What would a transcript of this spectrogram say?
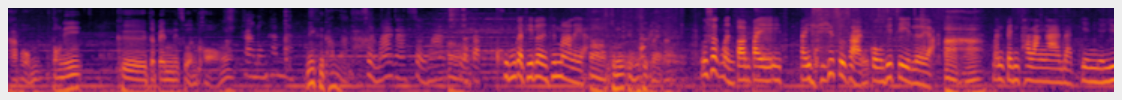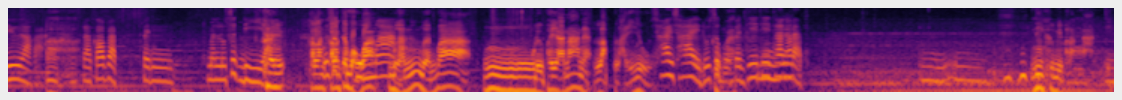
ครับผมตรงนี้คือจะเป็นในส่วนของทางลงถ้ำนานี่คือถ้ำนาคาสวยมากนะสวยมากเออสวยแบบคุ้มกับที่เดินขึ้นมาเลยอะอ่าคุณลุงอิ่มรู้สึกอะไรบ้างรู้สึกเหมือนตอนไปไปที่สุสานกงที่จีนเลยอะอ่าฮะมันเป็นพลังงานแบบเย็นเยือกอะอ่าฮะแล้วก็แบบเป็นมันรู้สึกดีอะใคร กำลังรู้สึกกำลังจะบอกว่าคุ้มมาก เหมือนเหมือนว่างูหรือพญานาคเนี่ยหลับไหลอยู่ ใช่ใช่รู้สึกถูกไหม มันเป็นที่ที่งูท่านยักษ์แบบอืมอืมนี่คือมีพลังงานจอืริง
